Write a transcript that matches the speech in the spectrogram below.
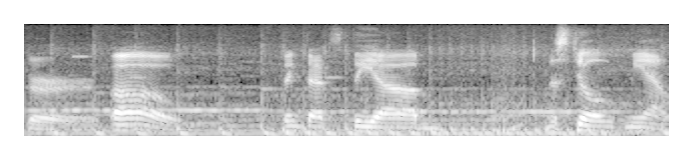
Sure. Oh, I think that's the um, the still meow.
